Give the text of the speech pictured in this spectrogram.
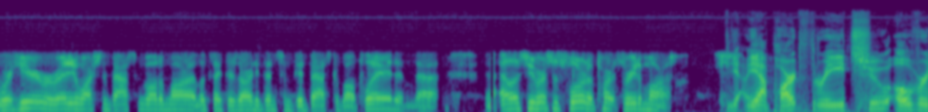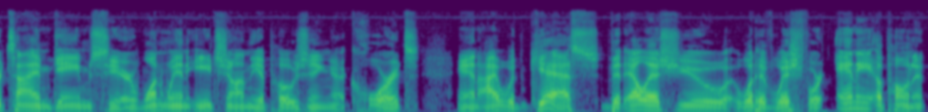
we're here. We're ready to watch some basketball tomorrow. It looks like there's already been some good basketball played. And uh, LSU versus Florida, part three tomorrow. Yeah, yeah. Part three, two overtime games here, one win each on the opposing uh, court. And I would guess that LSU would have wished for any opponent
